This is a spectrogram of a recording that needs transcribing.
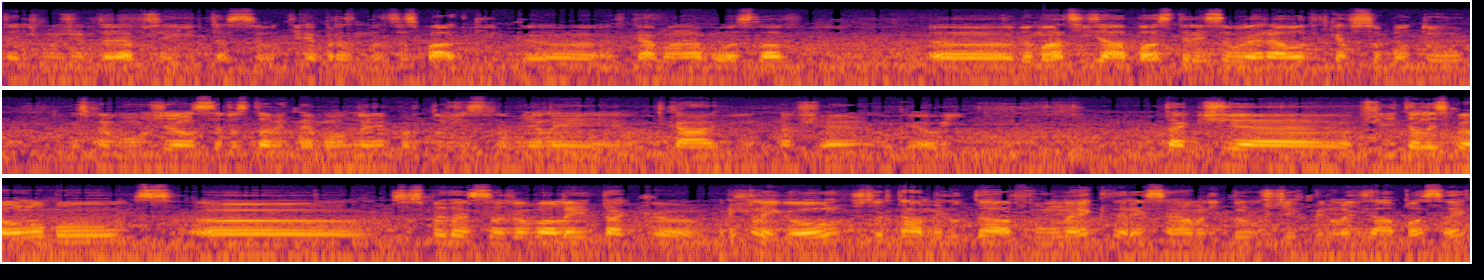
teď můžeme teda přejít asi od té reprezentace zpátky k eh, FK Mladá Boleslav. Eh, domácí zápas, který se odehrával teďka v sobotu, my jsme bohužel se dostavit nemohli, protože jsme měli utkání naše hokejový takže přivítali jsme Olomouc, eh, co jsme tak sledovali, tak eh, rychlej gol, čtvrtá minuta, Fulnek, který se nám líbil už v těch minulých zápasech,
